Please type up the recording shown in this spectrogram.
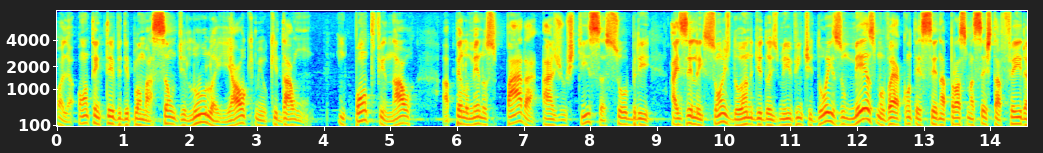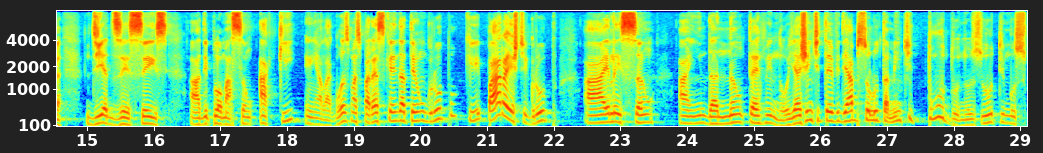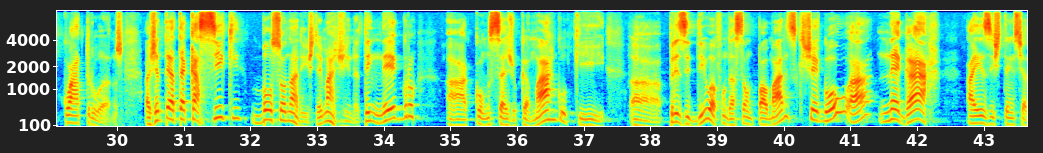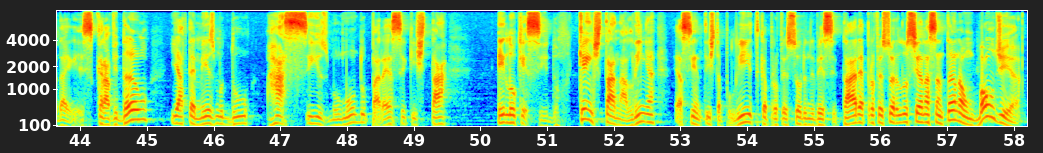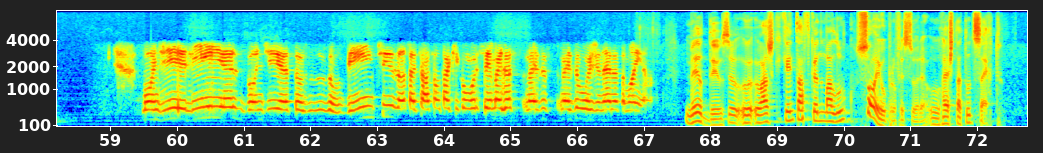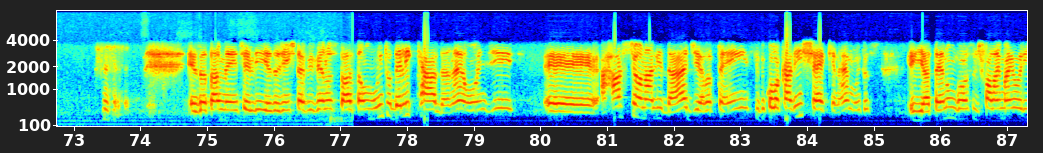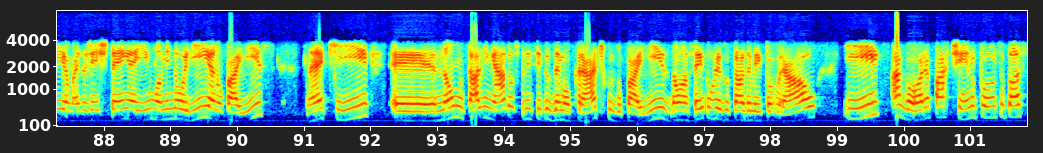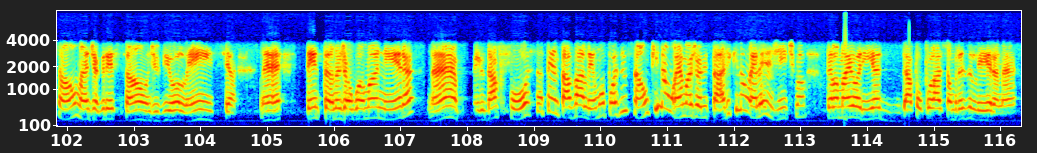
Olha, ontem teve diplomação de Lula e Alckmin, o que dá um, um ponto final, a, pelo menos para a justiça, sobre as eleições do ano de 2022. O mesmo vai acontecer na próxima sexta-feira, dia 16, a diplomação aqui em Alagoas, mas parece que ainda tem um grupo que, para este grupo, a eleição ainda não terminou. E a gente teve de absolutamente tudo nos últimos quatro anos. A gente tem até cacique bolsonarista. Imagina, tem negro ah, como Sérgio Camargo, que ah, presidiu a Fundação de Palmares, que chegou a negar a existência da escravidão e até mesmo do racismo. O mundo parece que está enlouquecido. Quem está na linha é a cientista política, professora universitária, a professora Luciana Santana. Um bom dia. Bom dia, Elias. Bom dia a todos os ouvintes. É uma satisfação estar aqui com você mais, mais, mais hoje, né, nessa manhã. Meu Deus, eu, eu acho que quem está ficando maluco sou eu, professora. O resto está tudo certo. Exatamente, Elias. A gente está vivendo uma situação muito delicada, né? Onde é, a racionalidade ela tem sido colocada em xeque, né? Muitos e até não gosto de falar em maioria, mas a gente tem aí uma minoria no país, né, que é, não está alinhada aos princípios democráticos do país, não aceita um resultado eleitoral e agora partindo por uma situação né, de agressão, de violência, né, tentando de alguma maneira, né, meio da força, tentar valer uma posição que não é majoritária e que não é legítima pela maioria da população brasileira, né?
